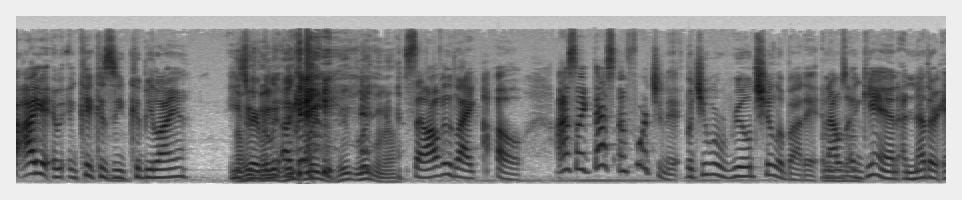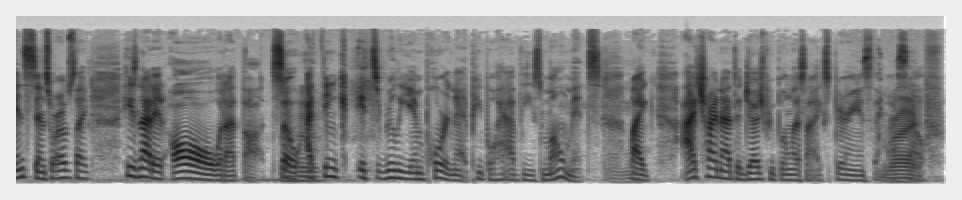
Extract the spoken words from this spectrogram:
I uh, because he could be lying. He's No, very he's okay. believable. He's believable now. so I was like, oh, I was like, that's unfortunate, but you were real chill about it. And I was Mm-hmm. again another instance where I was like, he's not at all what I thought. So I Mm-hmm. think it's really important that people have these moments. Mm-hmm. Like I try not to judge people unless I experience them Right. myself.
